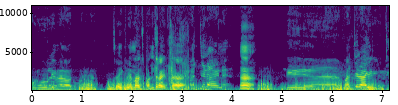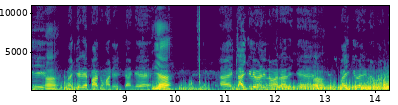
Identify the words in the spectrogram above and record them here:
ஒரு ஊர்லேயும் வேலை பார்க்க மாட்டேங்க. சைக்கிள் என்னாச்சு பஞ்சர் ஆயிடுச்சா? பஞ்சர் ஆகலை. ஆ. இந்த பஞ்சர் ஆகிருந்துச்சு பஞ்சரே பார்க்க மாட்டேன்ட்டாங்க. ஏன்? சைக்கிள் வேலைன்னா வராதீங்க. பைக்கு வேலைன்னா வாங்க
